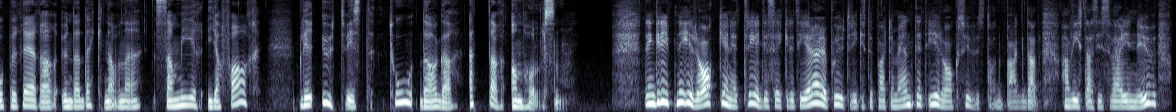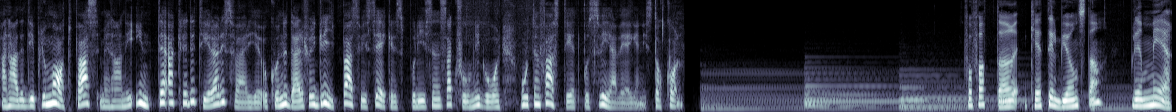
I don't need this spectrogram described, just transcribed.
opererer under dekknavnet Samir Jafar, blir utvist to dager etter anholdelsen. Den gripne irakien er tredjesekreterare på utrikesdepartementet i Iraks huvudstad Bagdad. Han vistas i Sverige nå. Han hadde diplomatpass, men han er ikke akkrediterad i Sverige og kunne derfor gripas vid Säkerhetspolisens aktion i går mot en fastighet på Sveavägen i Stockholm. Forfatter Ketil Bjørnstad blir mer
